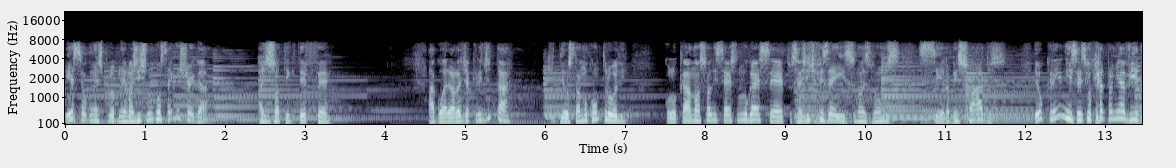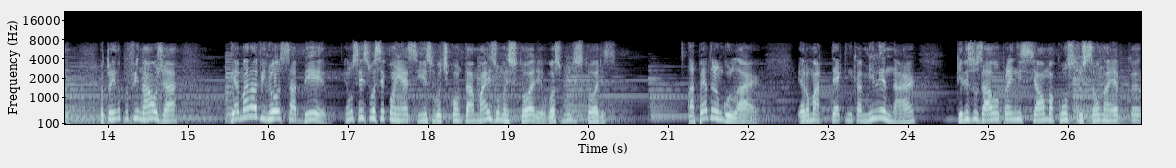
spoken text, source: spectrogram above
Esse é o grande problema, a gente não consegue enxergar. A gente só tem que ter fé. Agora é hora de acreditar que Deus está no controle, colocar o nosso alicerce no lugar certo. Se a gente fizer isso, nós vamos ser abençoados. Eu creio nisso, é isso que eu quero para minha vida. Eu estou indo para o final já. E é maravilhoso saber, eu não sei se você conhece isso, vou te contar mais uma história, eu gosto muito de histórias. A pedra angular era uma técnica milenar que eles usavam para iniciar uma construção na época,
